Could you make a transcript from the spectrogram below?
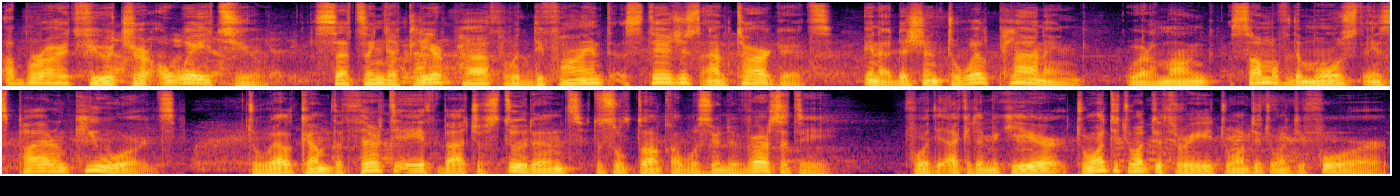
A bright future awaits you, setting a clear path with defined stages and targets, in addition to well planning, were among some of the most inspiring keywords to welcome the 38th batch of students to Sultan Qaboos University for the academic year 2023 2024.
